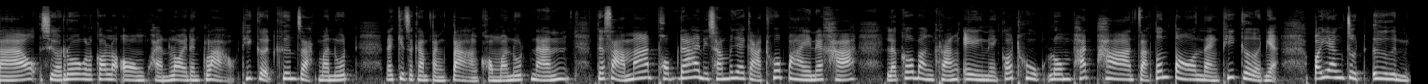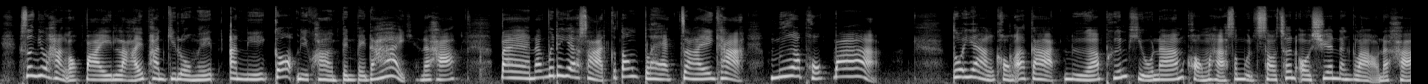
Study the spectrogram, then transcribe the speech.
แล้วเชื้อโรคแล้วก็ละอองแขวนลอยดังกล่าว ที่เกิดขึ้นจากมนุษย์ และกิจกรรมต่างๆ ของมนุษย์นั้น จะสามารถพบได้ในชั้นบรรยากาศทั่วไปนะคะ แล้วก็บางครั้งเองเนี่ยก็ถูกลมพัดพาจากต้นตอแหล่งที่เกิดเนี่ยไปยังจุดอื่น ซึ่งอยู่ห่างออกไปหลายพันกิโลเมตร อันนี้ก็มีความเป็นไปได้นะคะ แต่นักวิทยาศาสตร์ก็ต้องแปลกใจค่ะ เมื่อพบว่าตัวอย่างของอากาศเหนือพื้นผิวน้ำของมหาสมุทร Southern Ocean ดังกล่าวนะคะ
